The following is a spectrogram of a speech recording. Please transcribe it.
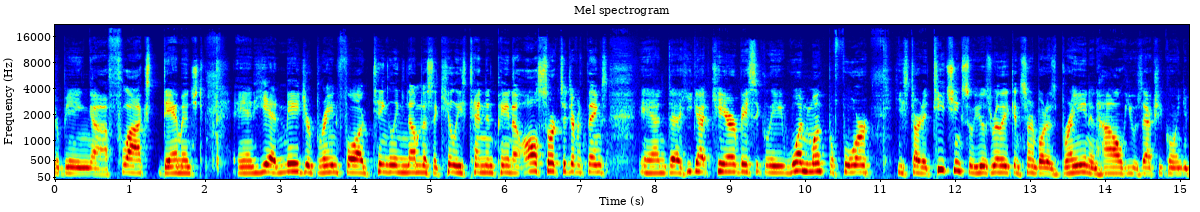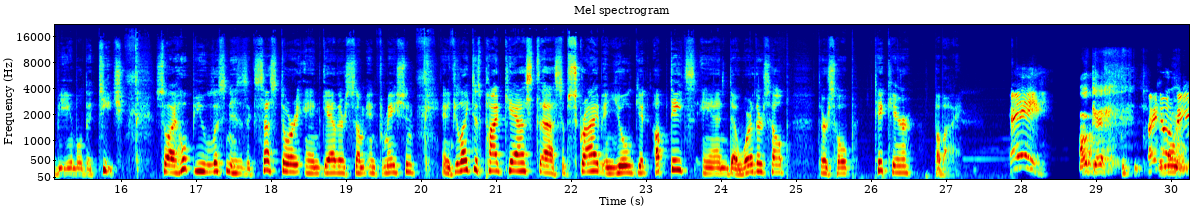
after being uh, floxed, damaged, and he had major brain fog, tingling, numbness, Achilles tendon pain, all sorts of different things. And uh, he got care basically one month before he started teaching, so he was really concerned about his brain and how he was actually going to be able to teach. So I hope you listen to his success story and gather some information. And if you like this podcast, uh, subscribe and you'll get updates. And uh, where there's help, there's hope. Take care. Bye bye. Hey. Okay. How you doing, man?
